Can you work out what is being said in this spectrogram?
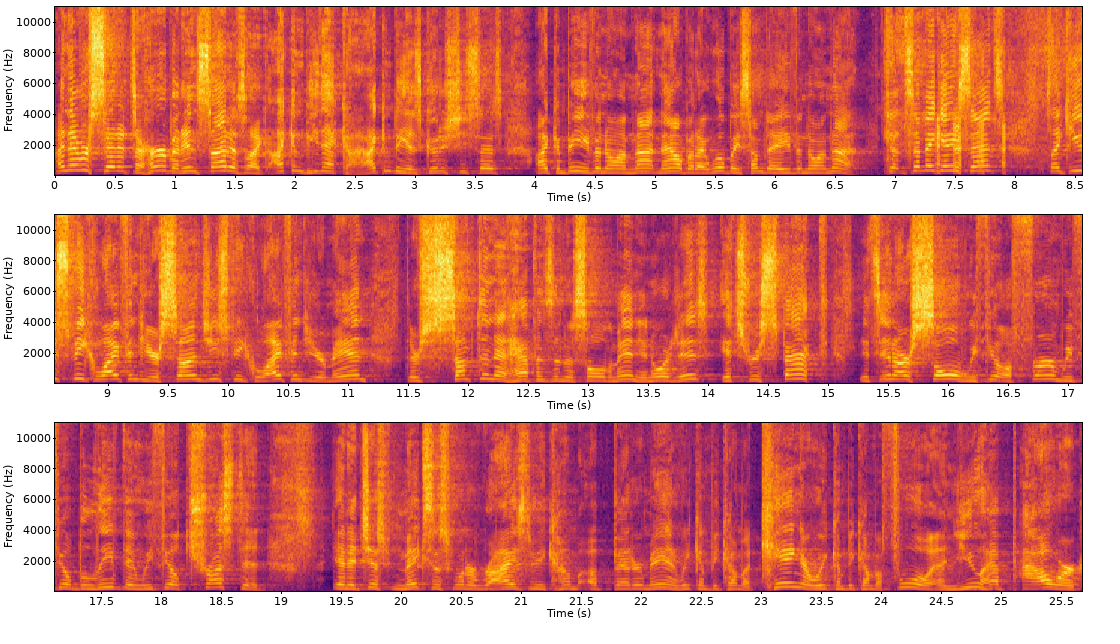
I never said it to her, but inside I was like, I can be that guy. I can be as good as she says I can be, even though I'm not now, but I will be someday, even though I'm not. Does that make any sense? It's like you speak life into your sons, you speak life into your man. There's something that happens in the soul of the man. You know what it is? It's respect. It's in our soul. We feel affirmed, we feel believed in, we feel trusted. And it just makes us want to rise to become a better man. We can become a king or we can become a fool. And you have power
